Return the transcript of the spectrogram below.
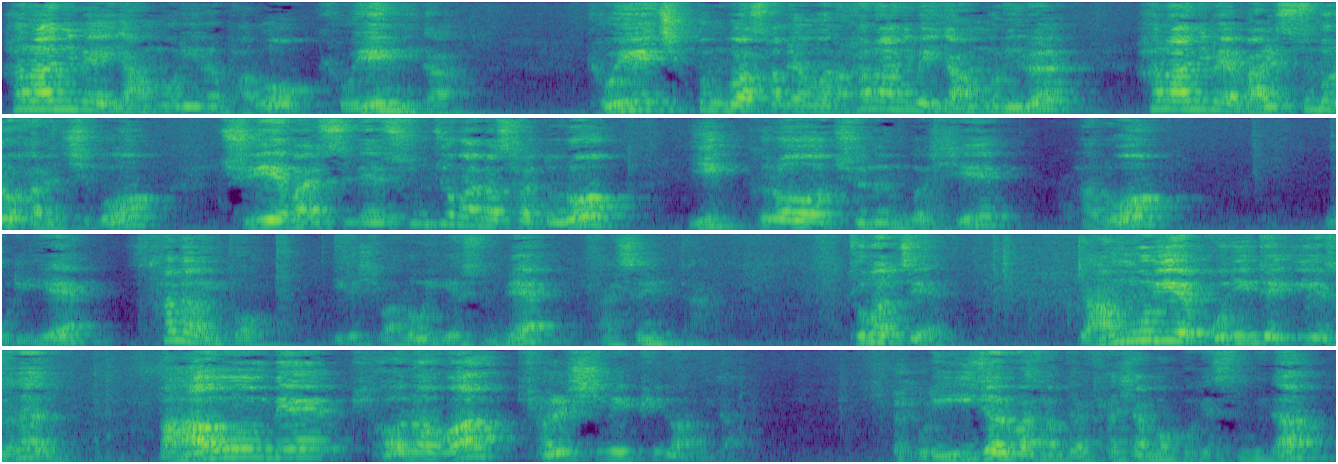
하나님의 양무리는 바로 교회입니다. 교회의 직분과 사명은 하나님의 양무리를 하나님의 말씀으로 가르치고 주의 말씀에 순종하며 살도록 이끌어 주는 것이 바로 우리의 사명이고 이것이 바로 예수님의 말씀입니다. 두 번째, 양무리의 본이 되기 위해서는 마음의 변화와 결심이 필요합니다. 우리 2절과 3절 다시 한번 보겠습니다.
